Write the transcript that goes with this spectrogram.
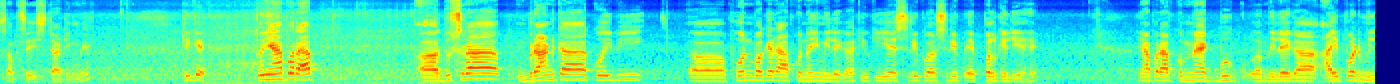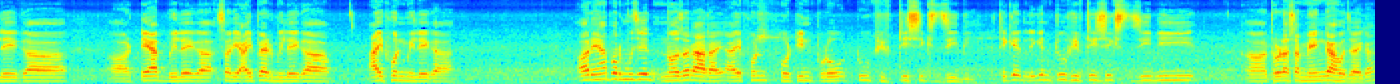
सबसे स्टार्टिंग में। ठीक है? तो यहाँ पर आप दूसरा ब्रांड का कोई भी फ़ोन वगैरह आपको नहीं मिलेगा, क्योंकि ये सिर्फ़ और सिर्फ़ एप्पल के लिए है। यहाँ पर आपको मैकबुक मिलेगा आईपॉड मिलेगा टैब मिलेगा सॉरी आईपैड मिलेगा आईफोन मिलेगा। और यहाँ पर मुझे नज़र आ रहा है आईफोन 14 प्रो 256 जीबी ठीक है? लेकिन 256 जीबी थोड़ा सा महँगा हो जाएगा।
